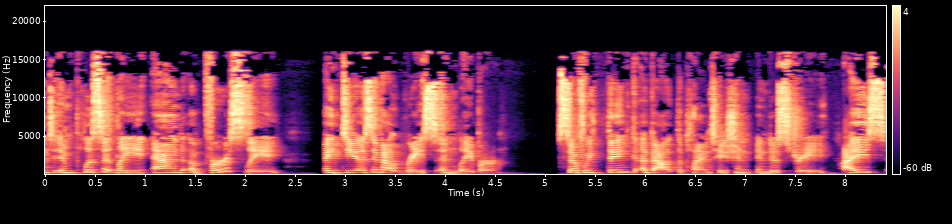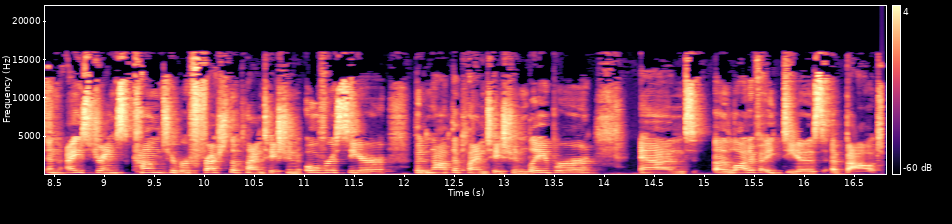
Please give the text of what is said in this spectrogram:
and implicitly and adversely ideas about race and labor. So, if we think about the plantation industry, ice and ice drinks come to refresh the plantation overseer, but not the plantation laborer. And a lot of ideas about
